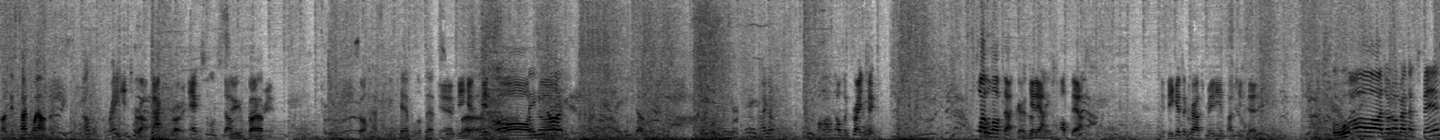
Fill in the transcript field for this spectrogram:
not this time. Wow, no. That was a great interrupt. Back throw. Excellent stuff Super. Som has to be careful of that. Yeah, if he gets hit. Oh, Maybe no. not. Maybe he doesn't. Hang on. Oh, that was a great tech. Oh, I love that. Goes Get out. underneath. Opt out. If he gets a crouch medium punch, he's dead. Oh, Oh, I don't know about that spin.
